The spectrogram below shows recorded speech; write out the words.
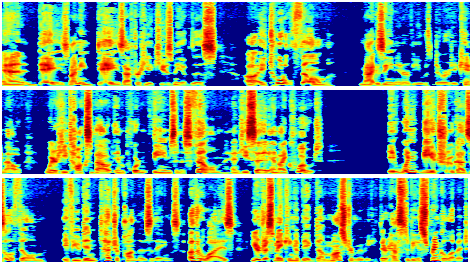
And days, and I mean days after he accused me of this, uh, a total film magazine interview with Dougherty came out where he talks about important themes in his film. And he said, and I quote, It wouldn't be a true Godzilla film if you didn't touch upon those things. Otherwise, you're just making a big dumb monster movie. There has to be a sprinkle of it.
